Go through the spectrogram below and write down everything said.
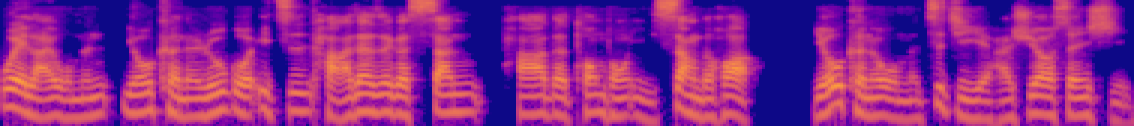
未来我们有可能如果一直卡在这个三趴的通膨以上的话，有可能我们自己也还需要升息。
